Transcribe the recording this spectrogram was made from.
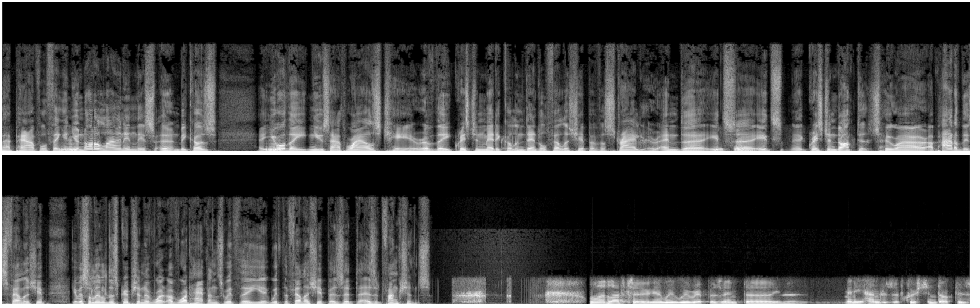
a powerful thing. Hmm. And you're not alone in this, Ern, because. Uh, You're the New South Wales chair of the Christian Medical and Dental Fellowship of Australia, and uh, it's uh, it's uh, Christian doctors who are a part of this fellowship. Give us a little description of what of what happens with the uh, with the fellowship as it as it functions. Well, I'd love to. You know, we, we represent, uh, you know, many hundreds of Christian doctors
